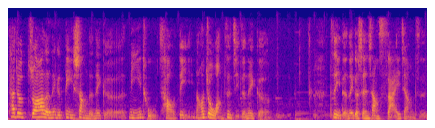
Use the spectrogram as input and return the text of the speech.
她就抓了那个地上的那个泥土草地，然后就往自己的那个、自己的那个身上塞这样子。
